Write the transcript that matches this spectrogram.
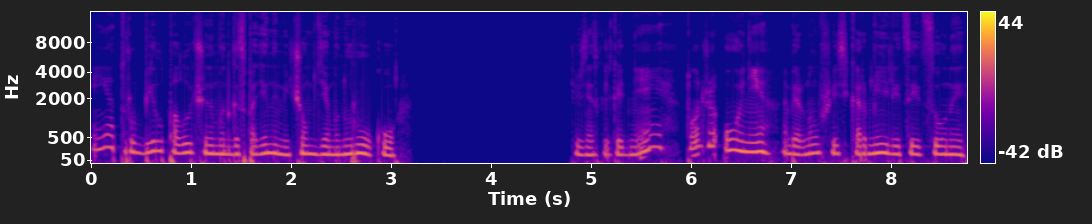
и отрубил полученным от господина мечом демону руку – Через несколько дней тот же Они, обернувшись кормилицей Цуны,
